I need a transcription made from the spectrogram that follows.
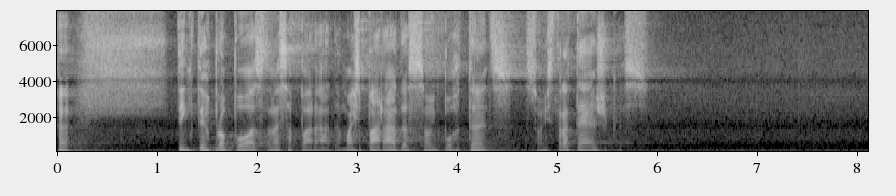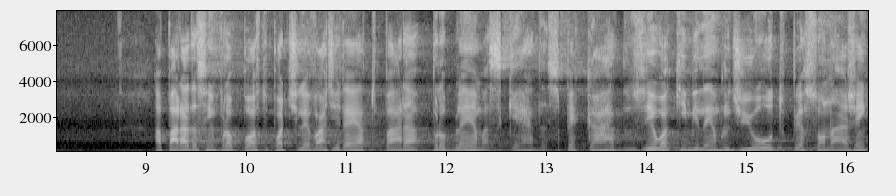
Tem que ter propósito nessa parada, mas paradas são importantes, são estratégicas. A parada sem propósito pode te levar direto para problemas, quedas, pecados. Eu aqui me lembro de outro personagem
